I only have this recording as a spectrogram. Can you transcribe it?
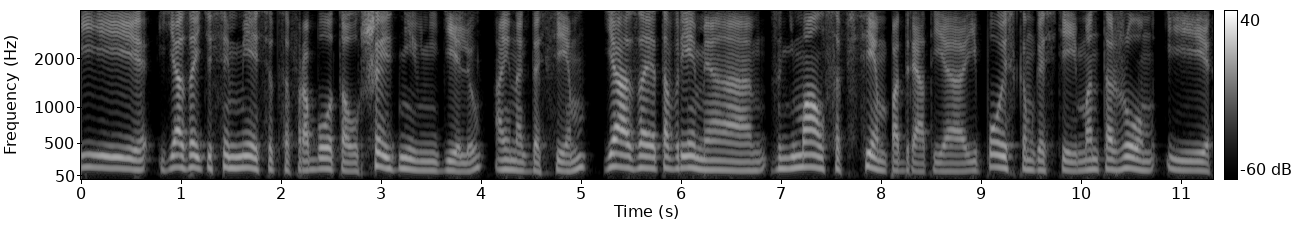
и я за эти 7 месяцев работал 6 дней в неделю, а иногда 7. Я за это время занимался всем подряд. Я и поиском гостей, и монтажом, и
